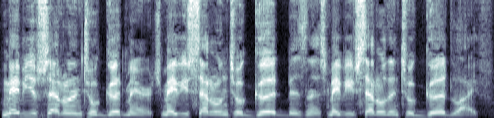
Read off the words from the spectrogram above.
Maybe you settled into a good marriage. Maybe you settled into a good business. Maybe you settled into a good life.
